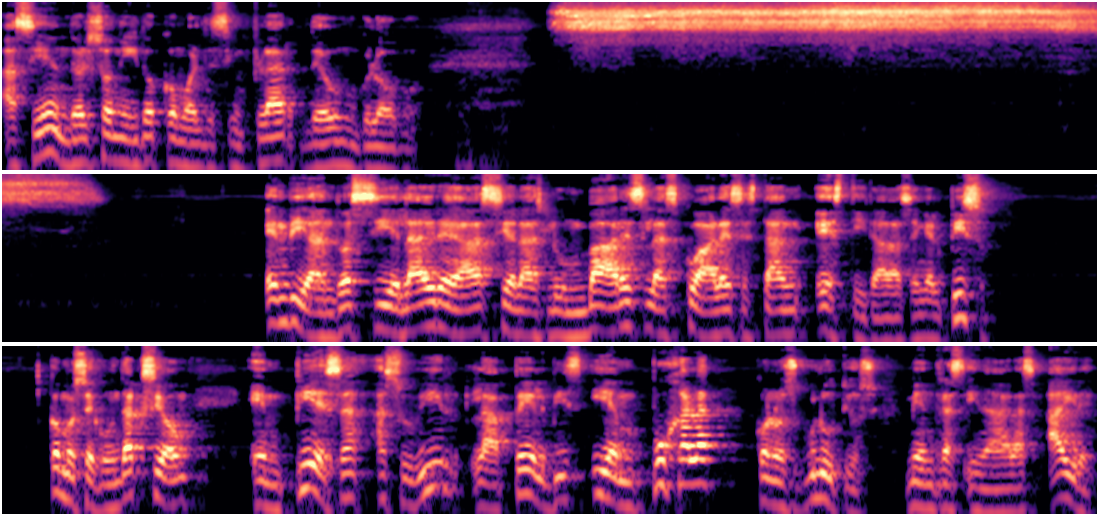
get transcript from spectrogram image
haciendo el sonido como el desinflar de un globo. enviando así el aire hacia las lumbares, las cuales están estiradas en el piso. Como segunda acción, empieza a subir la pelvis y empújala con los glúteos mientras inhalas aire.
